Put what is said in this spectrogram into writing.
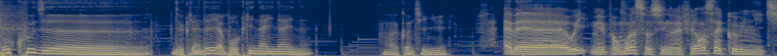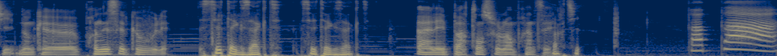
Beaucoup de, de clins d'œil à Brooklyn Nine-Nine. On va continuer. Eh ben oui, mais pour moi, c'est aussi une référence à Community. Donc euh, prenez celle que vous voulez. C'est exact, c'est exact. Allez, partons sur l'emprunté. C'est parti. Papa,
